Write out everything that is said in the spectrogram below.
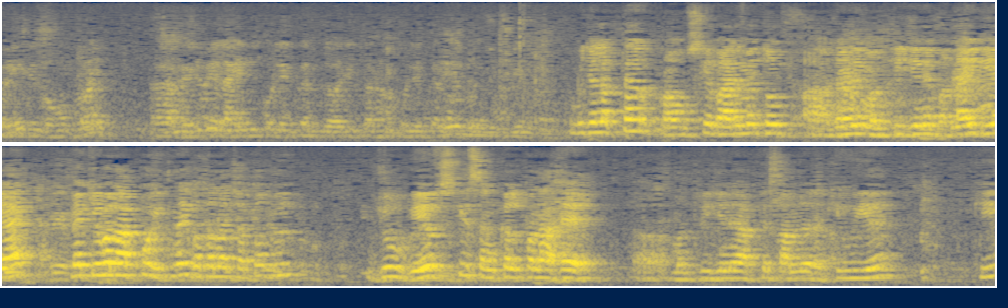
कई जगहों पर रेलवे लाइन को लेकर दोहरीकरण को लेकर मुझे लगता है उसके बारे में तो आदरणीय मंत्री जी ने बता ही दिया है। मैं केवल आपको इतना ही बताना चाहता हूँ कि जो वेव्स की संकल्पना है मंत्री जी ने आपके सामने रखी हुई है कि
